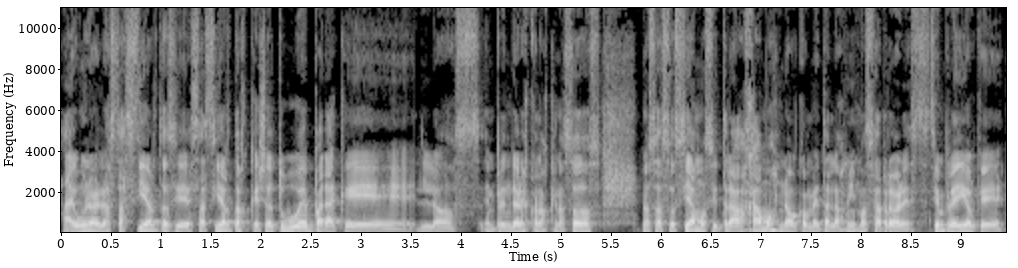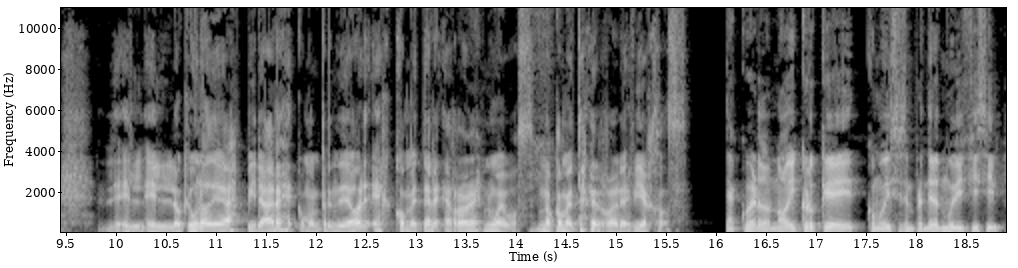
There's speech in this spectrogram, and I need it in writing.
algunos de los aciertos y desaciertos que yo tuve para que los emprendedores con los que nosotros nos asociamos y trabajamos no cometan los mismos errores. Siempre digo que lo que uno debe aspirar como emprendedor es cometer errores nuevos, no cometer errores viejos. De acuerdo, ¿no? Y creo que, como dices, emprender es muy difícil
